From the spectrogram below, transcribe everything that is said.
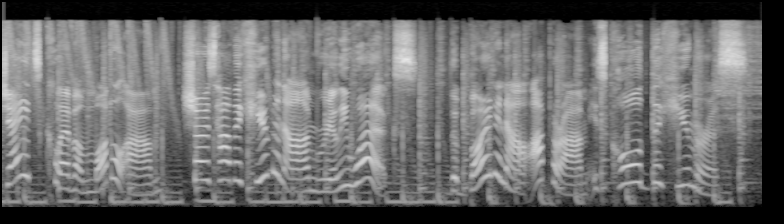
Jade's clever model arm shows how the human arm really works. The bone in our upper arm is called the humerus.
